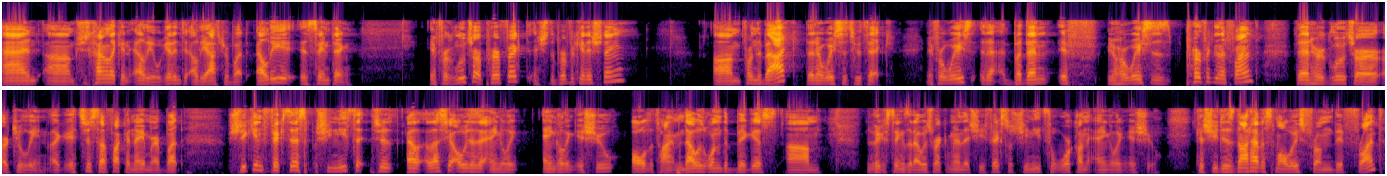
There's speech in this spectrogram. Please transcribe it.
and um, she's kind of like an Ellie. We'll get into Ellie after, but Ellie is same thing. If her glutes are perfect and she's the perfect conditioning, um, from the back, then her waist is too thick If her waist, but then if you know her waist is perfect in the front, then her glutes are, are too lean. Like it's just a fucking nightmare. But she can fix this. But she needs to. Just, Alessia always has an angling angling issue all the time, and that was one of the biggest um, the biggest things that I always recommend that she fix. So she needs to work on the angling issue because she does not have a small waist from the front,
